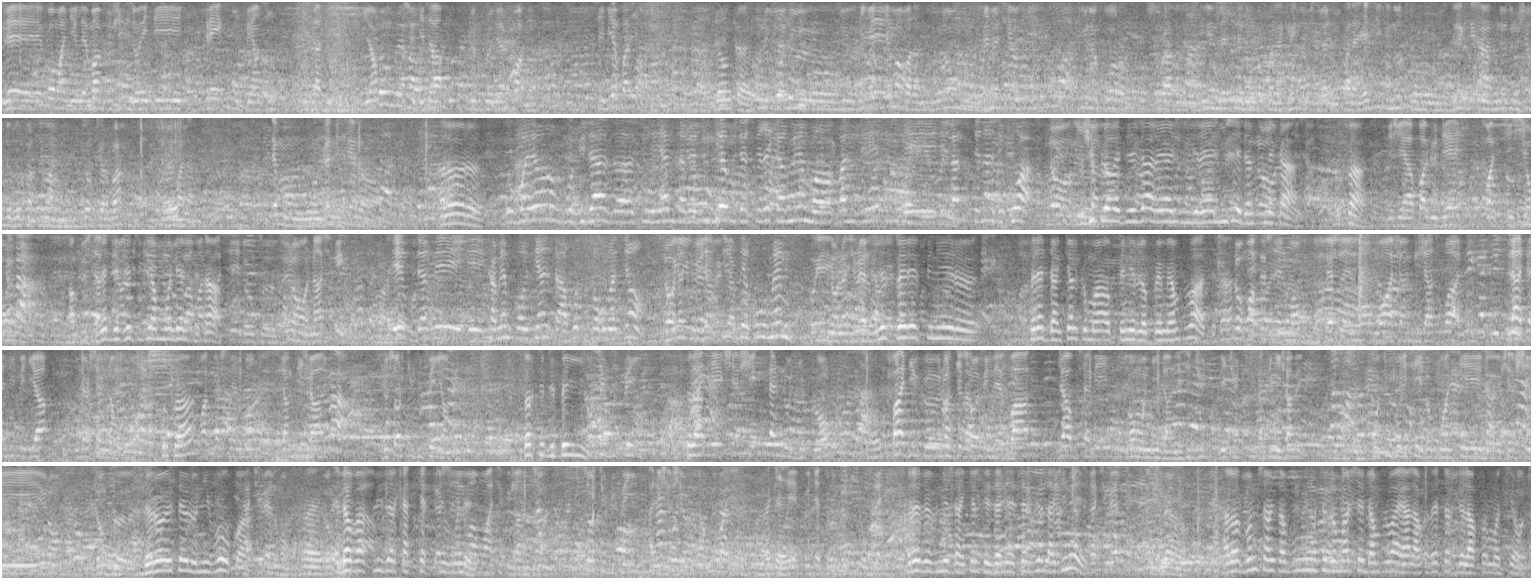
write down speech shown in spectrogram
les, comment dire, les membres du jury ils ont été très compréhensifs vis-à-vis des étudiants. C'est déjà la première fois. Donc c'est bien passé. Donc, euh, Au niveau du, du remerciement, voilà, nous voulons remercier aussi tout le corps professoral de l'Université de Conakry, voilà, ainsi que notre, ah, notre chef de département, Dr Bach. Voilà. C'était mon, mon grand dessert. alors, euh, Nous voyons vos visages euh, souriants, ça veut dire que vous espérez quand même euh, valider et, et la soutenance de quoi? Non, le diplôme est déjà réal- réalisé dans tous les non, cas, c'est ça, il n'y a pas de dette, pas de session. En plus, la Vous êtes des étudiants modèles, c'est ça donc, euh, non, on a assuré. Quoi. Et vous avez quand même confiance à votre formation. Non, vous êtes sûr de vous-même. non, naturellement. Vous espérez finir, euh, peut-être dans quelques mois, obtenir le premier emploi, c'est ça Non, moi personnellement, personnellement, moi j'envisage pas là dans l'immédiat de chercher un emploi. Pourquoi Moi personnellement, j'envisage de sortir du pays en fait. Sortir du pays. Sortir du pays, Cela- aller chercher un autre diplôme. Pas dire que notre diplôme il n'est pas. Déjà vous savez, comme on dit dans les études, l'étude ça finit jamais. Il faut toujours essayer d'augmenter, de chercher, know. Donc euh, De rehausser le niveau, quoi. naturellement. Ouais. Donc, Et d'avoir plusieurs casquettes, si vous voulez. Moi, c'est ce que j'envisage. Sortir du pays, aller chercher un emploi. Ok. Qui peut-être revenir revenir dans quelques années servir la Guinée. Naturel, naturel. Alors, bonne chance à vous. Sur le marché d'emploi et à la recherche de la formation.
